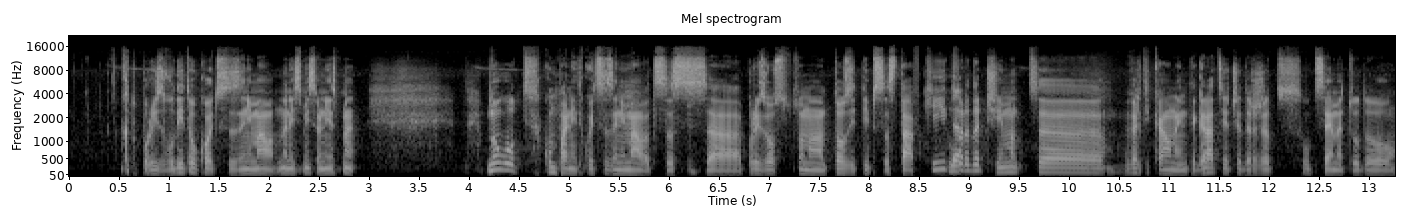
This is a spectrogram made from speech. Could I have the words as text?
като производител, който се занимава, нали смисъл, ние сме много от компаниите, които се занимават с а, производството на този тип съставки, Да. да. твърдат, че имат а, вертикална интеграция, че държат от семето до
